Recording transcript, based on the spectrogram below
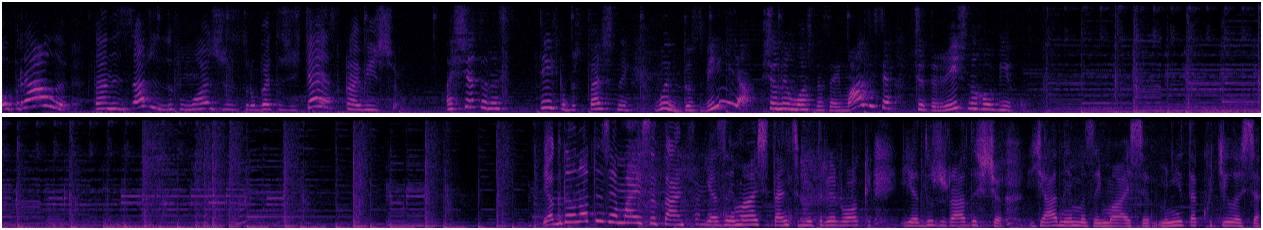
Обрали, танець завжди допоможе зробити життя яскравішим. А ще це настільки безпечний вид дозвілля, що ним можна займатися з чотирирічного віку. Як давно ти займаєшся танцем? Я займаюся танцями три роки, і я дуже рада, що я ними займаюся. Мені так хотілося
